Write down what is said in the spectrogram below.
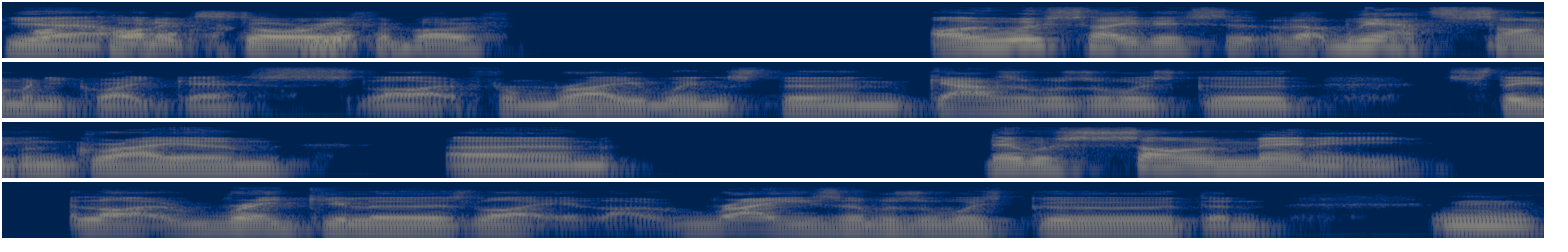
Yeah, iconic story for both. I always say this: we had so many great guests, like from Ray Winstone, Gazza was always good, Stephen Graham. Um, there were so many like regulars, like like Razor was always good, and Mm.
